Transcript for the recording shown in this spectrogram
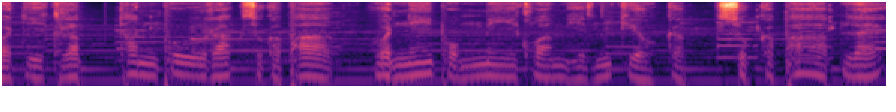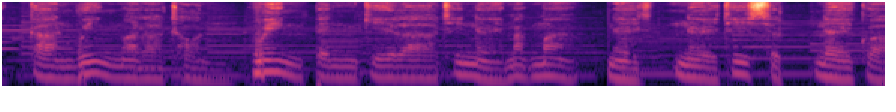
วัสดีครับ ท่านผู้รักสุขภาพ วันนี้ผมมีความเห็นเกี่ยวกับสุขภาพและการวิ่งมาราธอน วิ่งเป็นกีฬาที่เหนื่อยมากๆ เหนื่อยเหนื่อยที่สุด เหนื่อยกว่า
